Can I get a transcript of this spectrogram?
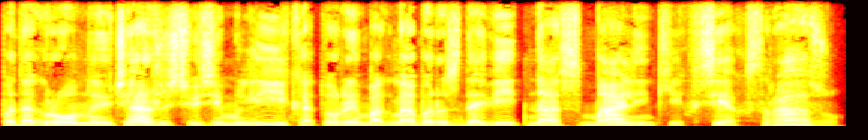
под огромной тяжестью земли, которая могла бы раздавить нас, маленьких, всех сразу.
